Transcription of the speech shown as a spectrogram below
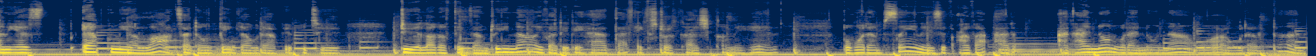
and it has helped me a lot. I don't think I would have been able to do a lot of things I'm doing now if I didn't have that extra cash coming in. But what I'm saying is, if I've, had, had I known what I know now, what I would have done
